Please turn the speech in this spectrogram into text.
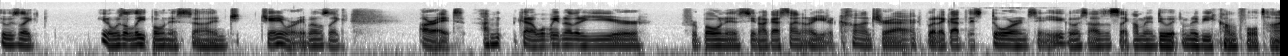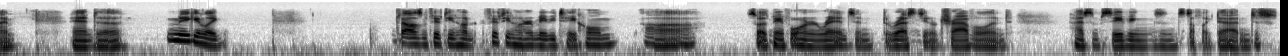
It was like, you know, it was a late bonus uh, in J- January, but I was like, all right, I'm gonna wait another year for bonus. You know, I gotta sign another year contract, but I got this door in San Diego, so I was just like, I'm gonna do it. I'm gonna become full time, and uh, making like thousand, fifteen hundred, fifteen hundred maybe take home. Uh, so I was paying 400 rent, and the rest, you know, travel and had some savings and stuff like that, and just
